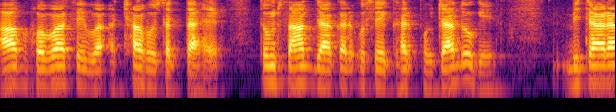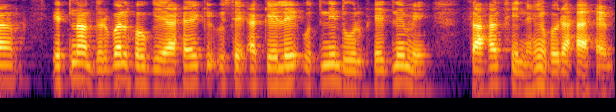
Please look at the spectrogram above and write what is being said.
आब हवा से वह अच्छा हो सकता है। तुम साथ जाकर उसे घर पहुँचा दोगे। बेचारा इतना दुर्बल हो गया है कि उसे अकेले उतनी दूर भेजने में साहस ही नहीं हो रहा है।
